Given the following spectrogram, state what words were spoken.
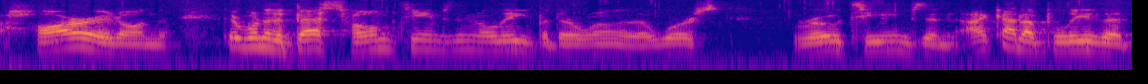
horrid on the. They're one of the best home teams in the league, but they're one of the worst road teams, and I gotta believe that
